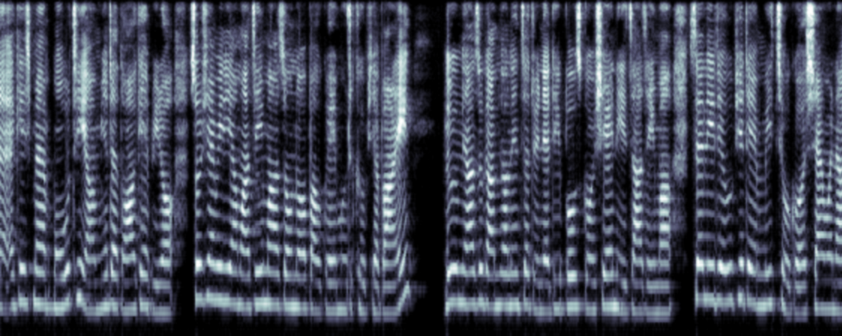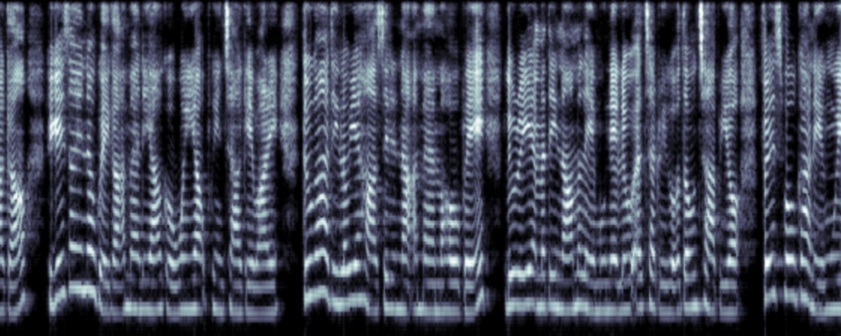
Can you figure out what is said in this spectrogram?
and engagement မိုးထီအောင်မြင့်တက်သွားခဲ့ပြီးတော့ social media မှာအကြီးမားဆုံးသောပေါက်ကွဲမှုတစ်ခုဖြစ်ပါတယ်။ လူအများစုကမျှော်လင့်ချက်တွေနဲ့ဒီ post ကို share နေကြချိန်မှာဆယ်လီတူဖြစ်တဲ့မိချိုကိုရှိုင်းဝနာကဒီကိစ္စရဲ့နောက်ွယ်ကအမှန်တရားကိုဝင်ရောက်ဖွင့်ချခဲ့ပါတယ်။သူကဒီလောက်ရဟာစေတနာအမှန်မဟုတ်ပဲလူတွေရဲ့မတိနာမလည်မှုနဲ့လိုအပ်ချက်တွေကိုအသုံးချပြီးတော့ Facebook ကနေငွေ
